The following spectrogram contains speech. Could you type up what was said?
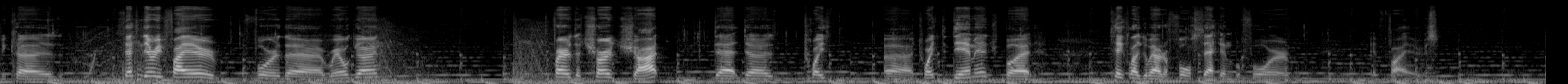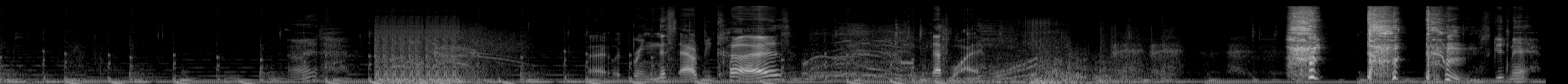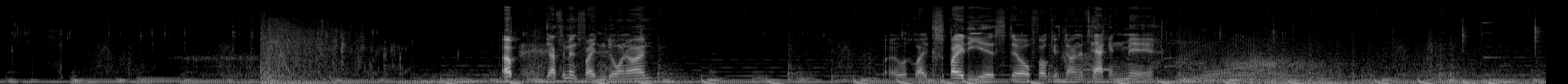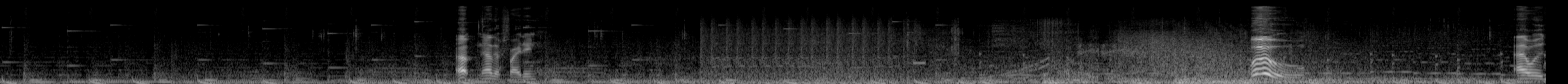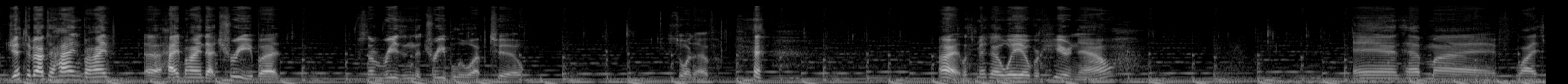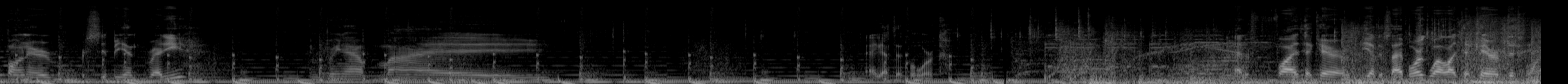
Because secondary fire for the railgun fires a charged shot that does twice uh, twice the damage, but takes like about a full second before it fires. Alright. Alright, let's bring this out because that's why. Excuse me. Oh, got some infighting going on. But it looks like Spidey is still focused on attacking me. Oh, now they're fighting. Whoa! I was just about to hide behind uh, hide behind that tree, but for some reason the tree blew up too. Sort of. Alright, let's make our way over here now. And have my fly spawner recipient ready. And bring out my... I guess that will work. And fly take care of the other cyborg while I take care of this one.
